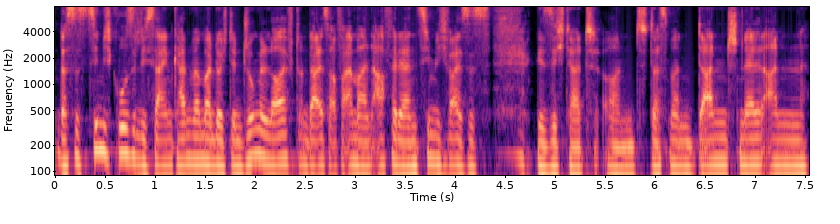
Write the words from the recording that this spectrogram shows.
dass es ziemlich gruselig sein kann, wenn man durch den Dschungel läuft und da ist auf einmal ein Affe, der ein ziemlich weißes Gesicht hat und dass man dann schnell an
